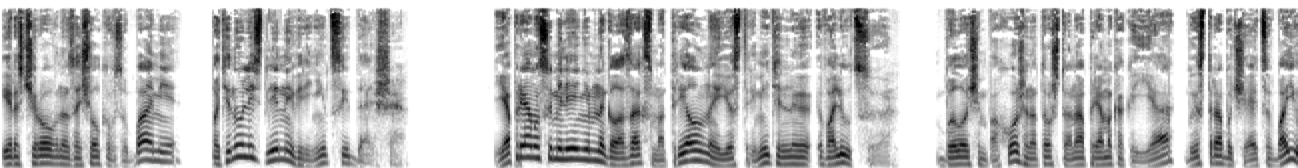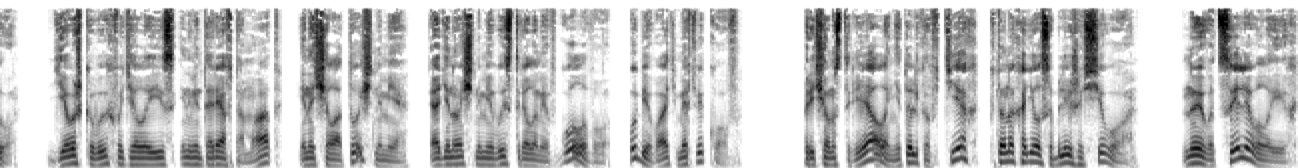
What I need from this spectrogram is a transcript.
и, расчарованно защелкав зубами, потянулись длинной вереницей дальше. Я прямо с умилением на глазах смотрел на ее стремительную эволюцию. Было очень похоже на то, что она, прямо как и я, быстро обучается в бою, Девушка выхватила из инвентаря автомат и начала точными, одиночными выстрелами в голову убивать мертвяков. Причем стреляла не только в тех, кто находился ближе всего, но и выцеливала их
